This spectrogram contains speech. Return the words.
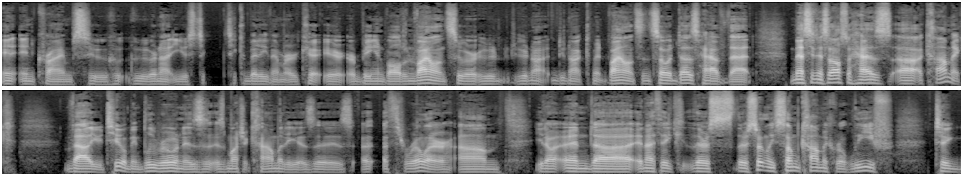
in, in crimes who, who, who are not used to, to committing them or or being involved in violence who are who do not do not commit violence and so it does have that messiness. It also has uh, a comic value too. I mean, Blue Ruin is as much a comedy as is a, a thriller. Um, you know, and uh, and I think there's there's certainly some comic relief to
